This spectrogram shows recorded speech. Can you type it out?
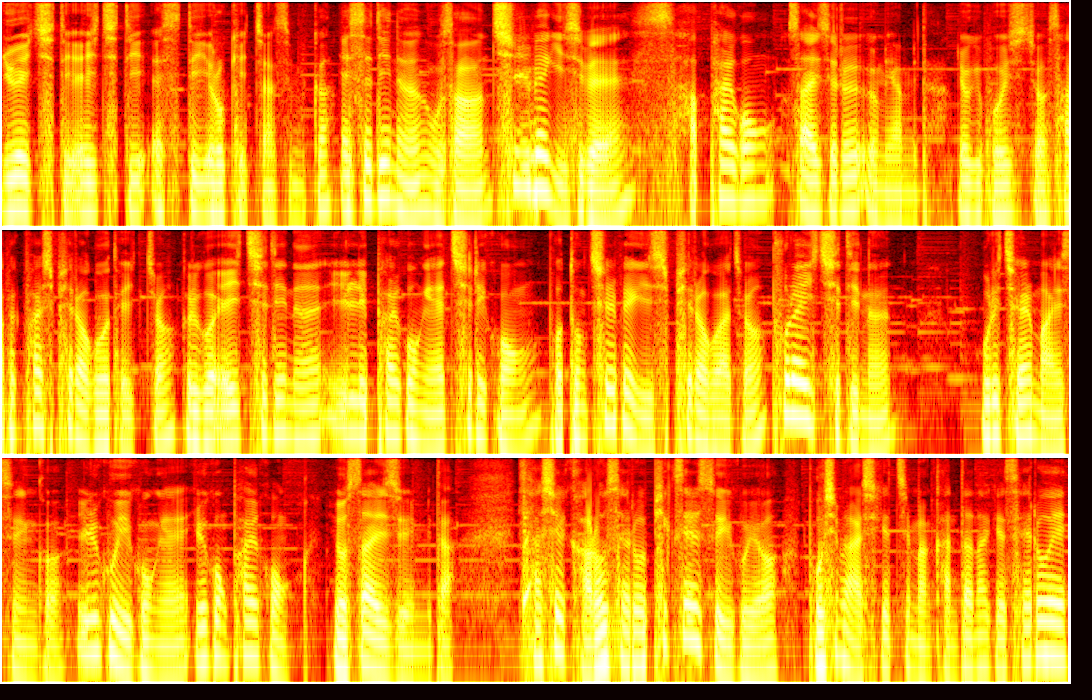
UHD, HD, SD 이렇게 있지 않습니까? SD는 우선 720에 480 사이즈를 의미합니다. 여기 보이시죠? 480p라고 돼 있죠. 그리고 HD는 1280에 720, 보통 720p라고 하죠. FHD는 우리 제일 많이 쓰는 거 1920에 1080, 요 사이즈입니다. 사실 가로 세로 픽셀 수이고요. 보시면 아시겠지만 간단하게 세로의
